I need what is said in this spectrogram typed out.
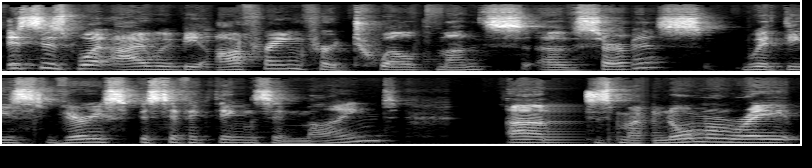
this is what i would be offering for 12 months of service with these very specific things in mind. Um, this is my normal rate.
